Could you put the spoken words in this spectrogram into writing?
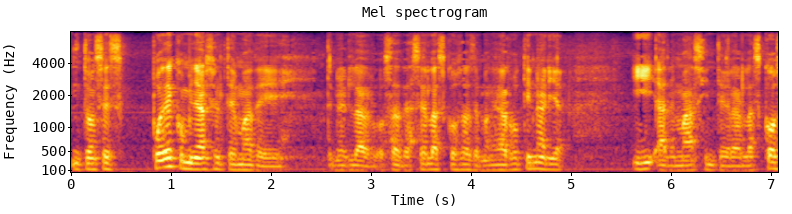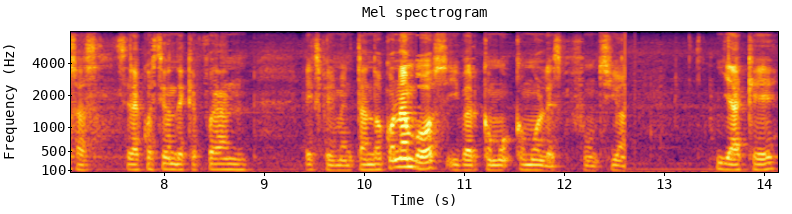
Entonces, puede combinarse el tema de tener la, o de hacer las cosas de manera rutinaria y además integrar las cosas. Será cuestión de que fueran experimentando con ambos y ver cómo, cómo les funciona. Ya que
